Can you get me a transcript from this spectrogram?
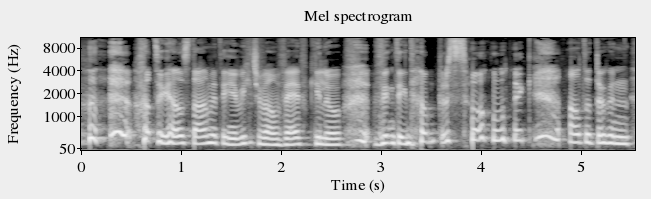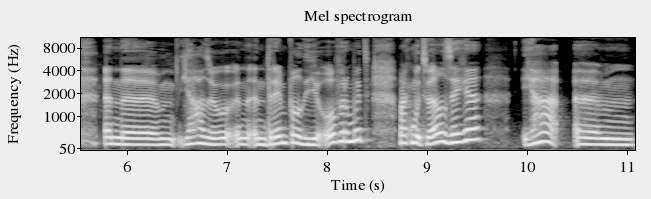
wat te gaan staan met een gewichtje van 5 kilo, vind ik dan persoonlijk altijd toch een, een, uh, ja, zo een, een drempel die je over moet. Maar ik moet wel zeggen, ja... Um,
